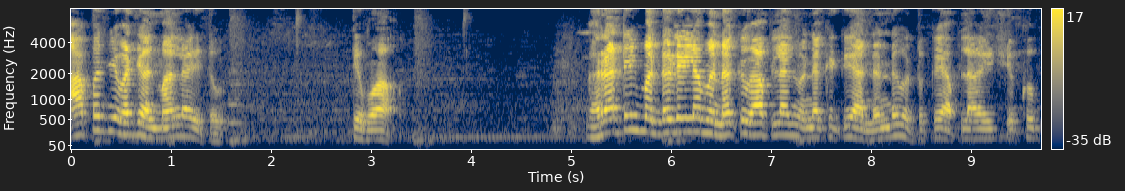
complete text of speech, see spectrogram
आपण जेव्हा जन्माला येतो तेव्हा घरातील मंडळीला म्हणा किंवा आपला म्हणा किती आनंद होतो की आपलं आयुष्य खूप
